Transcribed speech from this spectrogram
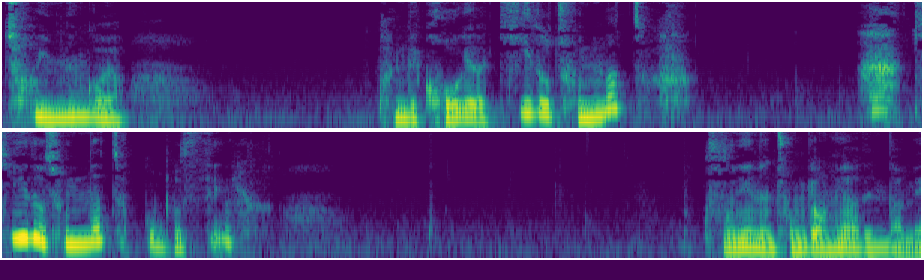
쳐 있는 거야. 근데 거기다 키도 존나 작아. 키도 존나 작고 못생겨. 군인은 존경해야 된다며.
